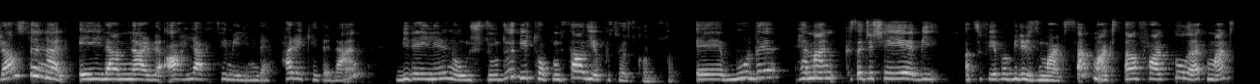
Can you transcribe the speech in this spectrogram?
rasyonel eylemler ve ahlak temelinde hareket eden bireylerin oluşturduğu bir toplumsal yapı söz konusu. Ee, burada hemen kısaca şeye bir atıf yapabiliriz Marx'a. Marx'tan farklı olarak Marx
